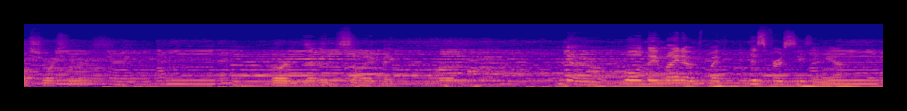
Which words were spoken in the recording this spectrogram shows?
All short stories? Or did, did somebody make more? No, well, they might have, but this first season, yeah.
